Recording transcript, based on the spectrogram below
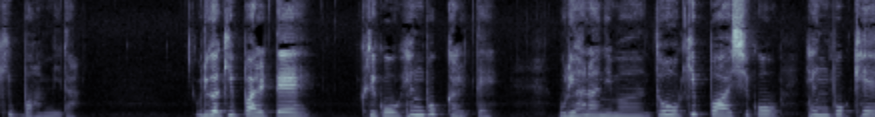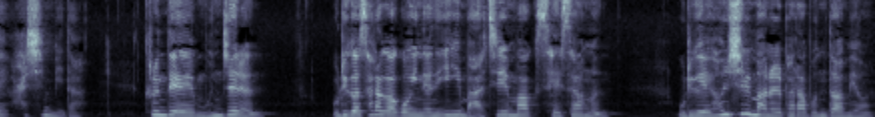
기뻐합니다. 우리가 기뻐할 때 그리고 행복할 때 우리 하나님은 더욱 기뻐하시고 행복해 하십니다. 그런데 문제는 우리가 살아가고 있는 이 마지막 세상은 우리의 현실만을 바라본다면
